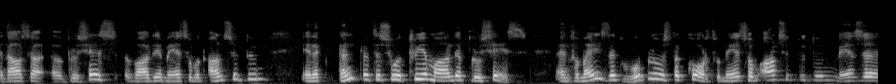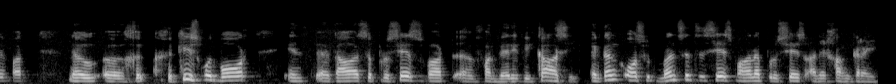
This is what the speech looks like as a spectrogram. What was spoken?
En daar's 'n proses waardeur mense moet aansoek doen en ek dink dit is so 'n 2 maande proses. En vir my is dit hopeloos te kort vir mense om aansoek te doen, mense wat nou uh, ge gekies moet word en uh, daar is 'n proses wat uh, van verifikasie. Ek dink ons moet minstens 'n 6 maande proses aan die gang kry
